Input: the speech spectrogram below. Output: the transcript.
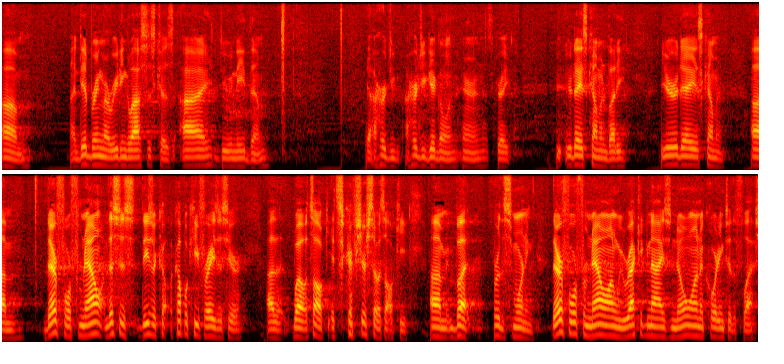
Um, I did bring my reading glasses because I do need them. Yeah, I heard you. I heard you giggling, Aaron. That's great. Your day's coming, buddy. Your day is coming. Um, therefore, from now, this is these are a couple key phrases here. Uh, well, it's all it's scripture, so it's all key. Um, but for this morning, therefore, from now on, we recognize no one according to the flesh.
